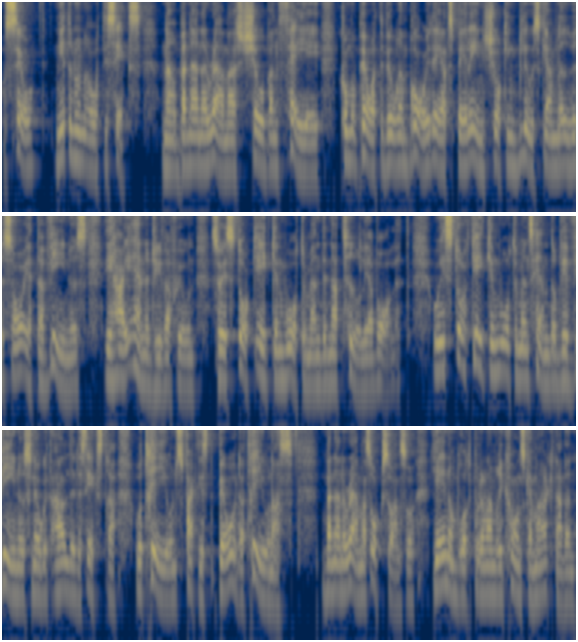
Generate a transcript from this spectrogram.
Och så, 1986, när Bananaramas Shoban Feye kommer på att det vore en bra idé att spela in Shocking Blues gamla USA-etta Venus i High Energy-version så är Stock Aitken Waterman det naturliga valet. Och i Stock Aitken Watermans händer blir Venus något alldeles extra och trions, faktiskt båda triornas, Bananaramas också alltså, genombrott på den amerikanska marknaden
